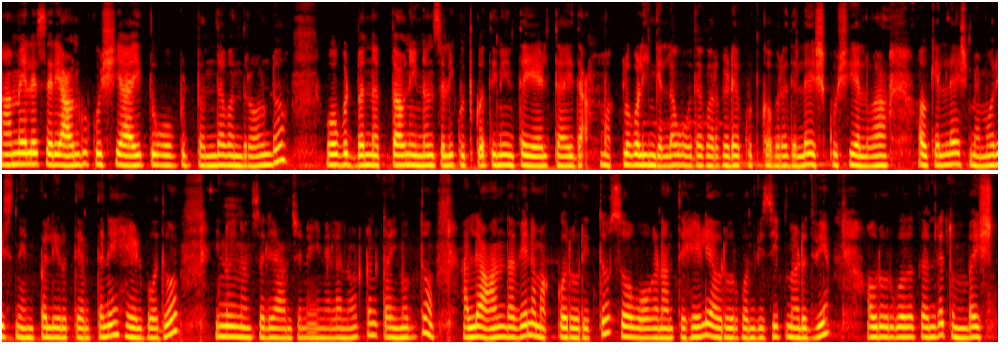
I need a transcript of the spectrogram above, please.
ಆಮೇಲೆ ಸರಿ ಅವನಿಗೂ ಖುಷಿ ಆಯಿತು ಹೋಗ್ಬಿಟ್ಟು ಬಂದ ಒಂದು ರೌಂಡು ಹೋಗ್ಬಿಟ್ಟು ಬಂದು ಇನ್ನೊಂದು ಸಲ ಕುತ್ಕೋತೀನಿ ಅಂತ ಹೇಳ್ತಾ ಇದ್ದ. ಮಕ್ಳುಗಳು ಹಿಂಗೆಲ್ಲ ಹೋದಾಗ ಹೊರಗಡೆ ಕುತ್ಕೊಬರೋದೆಲ್ಲ ಎಷ್ಟು ಖುಷಿ ಅಲ್ವಾ? ಅವಕ್ಕೆಲ್ಲ ಎಷ್ಟು ಮೆಮೊರೀಸ್ ನೆನಪಲ್ಲಿರುತ್ತೆ ಅಂತಲೇ ಹೇಳ್ಬೋದು. ಇನ್ನು ಇನ್ನೊಂದು ಸಲ ಆಂಜನೇಯನೆಲ್ಲ ನೋಡ್ಕೊಂಡು ಕೈ ಮುಗಿದು ಅಲ್ಲೇ ಆನ್ ದ ವೇ ನಮ್ಮ ಅಕ್ಕೋರೂರಿತ್ತು. ಸೊ ಹೋಗೋಣ ಅಂತ ಹೇಳಿ ಅವ್ರ ಊರಿಗೊಂದು ವಿಸಿಟ್ ಮಾಡಿದ್ವಿ. ಅವ್ರ ಊರಿಗೆ ಹೋಗೋಕ್ಕಂದರೆ ತುಂಬ ಇಷ್ಟ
